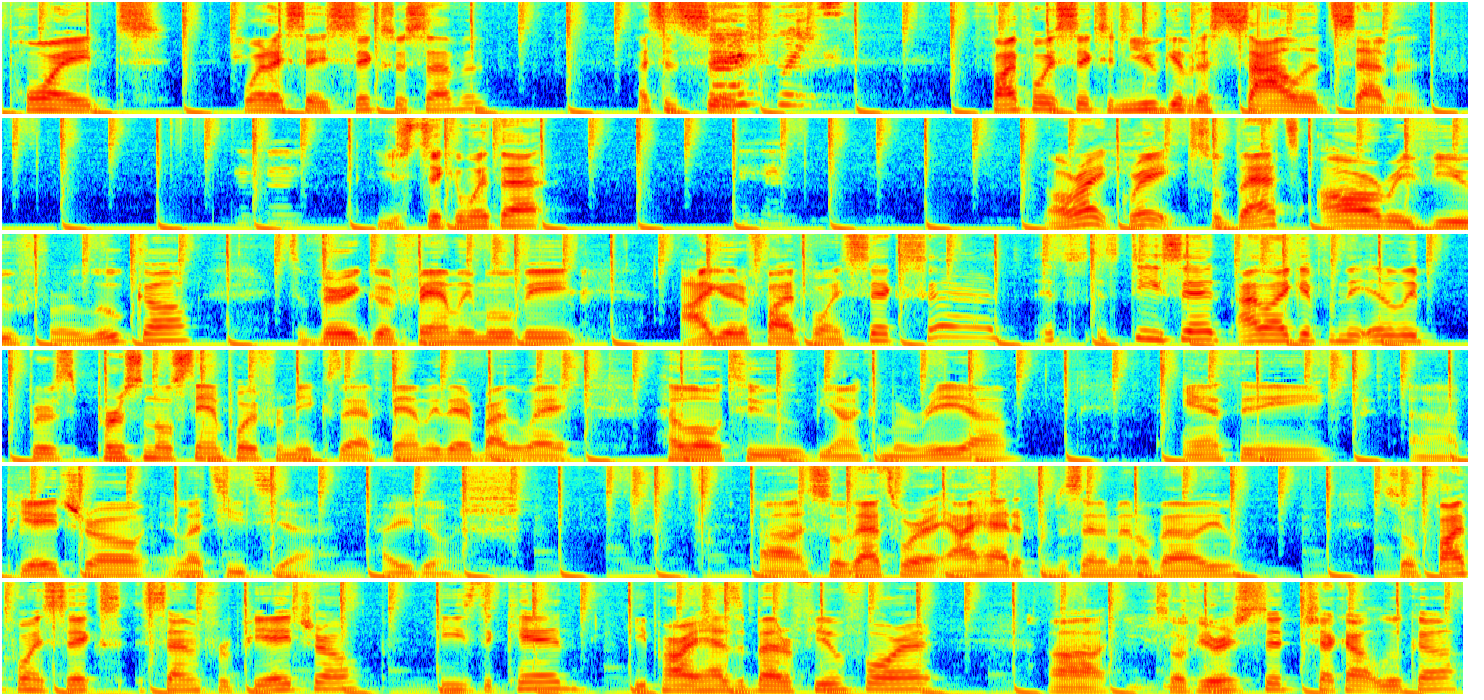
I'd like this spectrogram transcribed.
point. What did I say? Six or seven? I said six. Five. Five point six, and you give it a solid 7 mm-hmm. You sticking with that? Mm-hmm. All right, great. So that's our review for Luca. It's a very good family movie. I give it a 5.6. Eh, it's it's decent. I like it from the Italy pers- personal standpoint for me because I have family there. By the way, hello to Bianca Maria, Anthony, uh, Pietro, and Letizia. How you doing? Uh, so that's where I had it from the sentimental value. So 5.6, 7 for Pietro. He's the kid. He probably has a better feel for it. Uh, so if you're interested, check out Luca.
